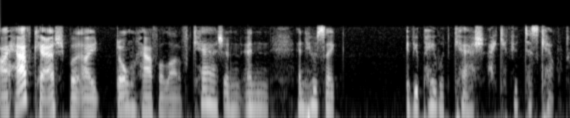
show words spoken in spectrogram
"I have cash, but I don't have a lot of cash." And and and he was like, "If you pay with cash, I give you discount."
